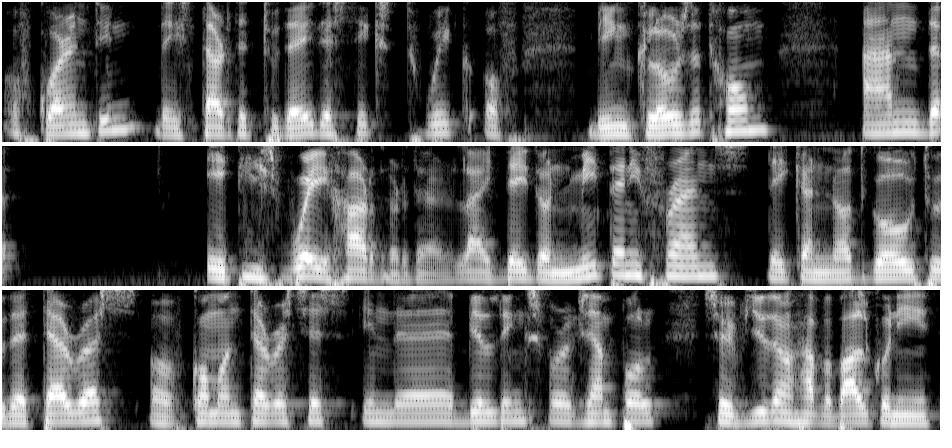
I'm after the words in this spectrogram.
of quarantine. They started today, the sixth week of being closed at home, and it is way harder there. Like they don't meet any friends. They cannot go to the terrace of common terraces in the buildings, for example. So if you don't have a balcony,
